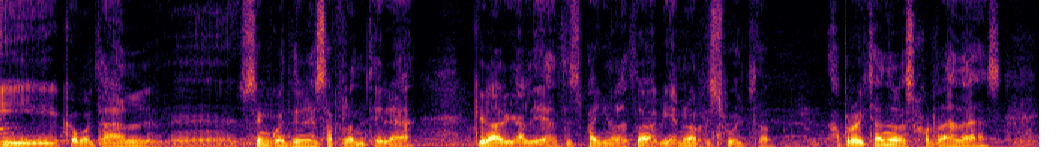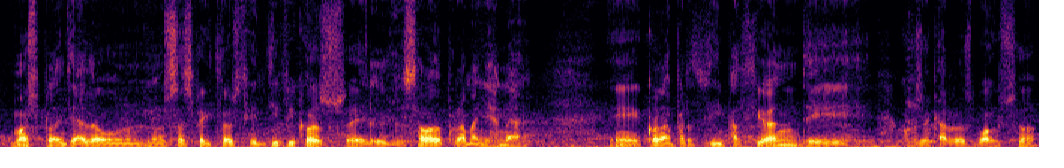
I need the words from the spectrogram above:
y como tal eh, se encuentra en esa frontera que la legalidad española todavía no ha resuelto. Aprovechando las jornadas, hemos planteado unos aspectos científicos el sábado por la mañana eh, con la participación de José Carlos Bouso,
